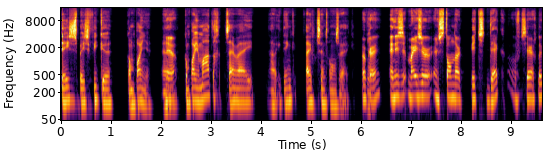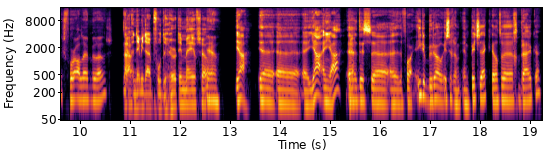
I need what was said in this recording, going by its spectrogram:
deze specifieke campagne. Eh, Ja. Campagnematig zijn wij, nou, ik denk 5% van ons werk. Oké. En is, maar is er een standaard pitch deck of iets dergelijks voor alle bureaus? Nou, ja, en neem je daar bijvoorbeeld de hurt in mee of zo? Ja. Ja, eh, eh, ja en ja. Eh, dus voor ieder bureau is er een, een pitch deck dat we gebruiken.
